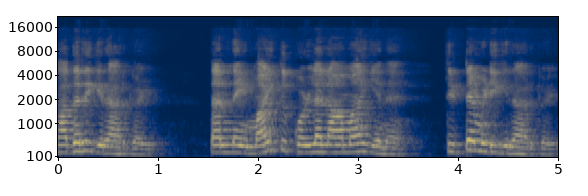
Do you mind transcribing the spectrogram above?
கதறுகிறார்கள் தன்னை மாய்த்து கொள்ளலாமா என திட்டமிடுகிறார்கள்.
